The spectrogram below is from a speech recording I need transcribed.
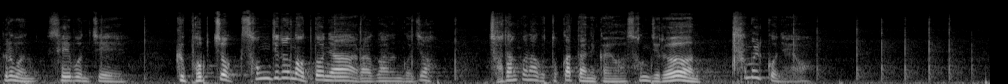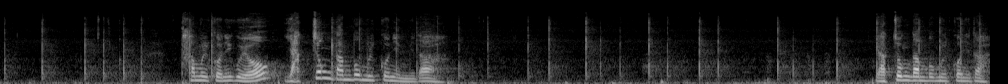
그러면 세 번째 그 법적 성질은 어떠냐라고 하는 거죠. 저당권하고 똑같다니까요. 성질은 타물권이에요. 타물권이고요. 약정담보물권입니다. 약정담보물권이다.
